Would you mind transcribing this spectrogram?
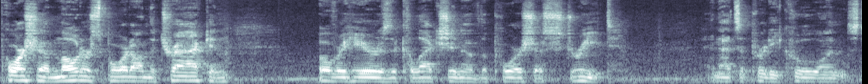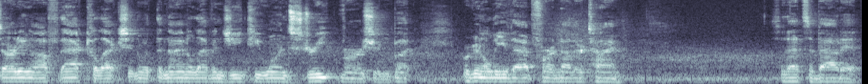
Porsche Motorsport on the track, and over here is a collection of the Porsche Street. And that's a pretty cool one, starting off that collection with the 911 GT1 Street version, but we're going to leave that for another time. So that's about it.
